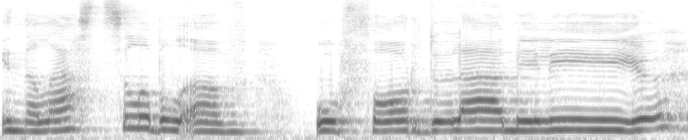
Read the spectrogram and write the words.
In the last syllable of au fort de la mêlée,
